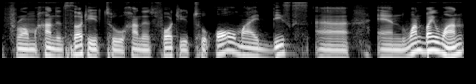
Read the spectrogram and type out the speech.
from 130 to 140 to all my disks uh, and one by one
